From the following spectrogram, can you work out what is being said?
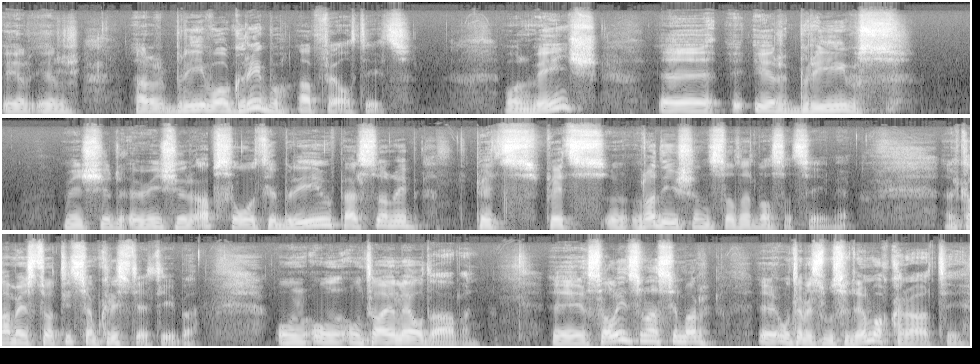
ir, ir ar brīvo gribu apveltīts. Un viņš ir brīvs. Viņš ir, viņš ir absolūti brīva personība pēc, pēc radīšanas nosacījumiem. Kā mēs to ticam kristietībā. Un, un, un tā ir liela dāvana. Salīdzināsim ar, un tāpēc mums ir demokrātija.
